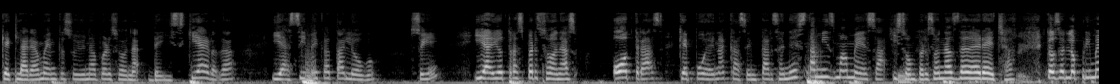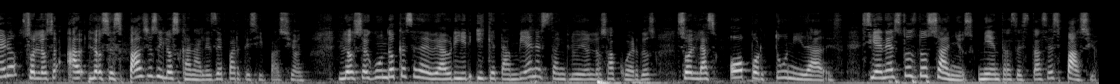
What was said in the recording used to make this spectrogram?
que claramente soy una persona de izquierda, y así me catalogo, ¿sí? Y hay otras personas, otras que pueden acá sentarse en esta misma mesa y son personas de derecha. Entonces, lo primero son los, a- los espacios y los canales de participación. Lo segundo que se debe abrir y que también está incluido en los acuerdos son las oportunidades. Si en estos dos años, mientras está ese espacio,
